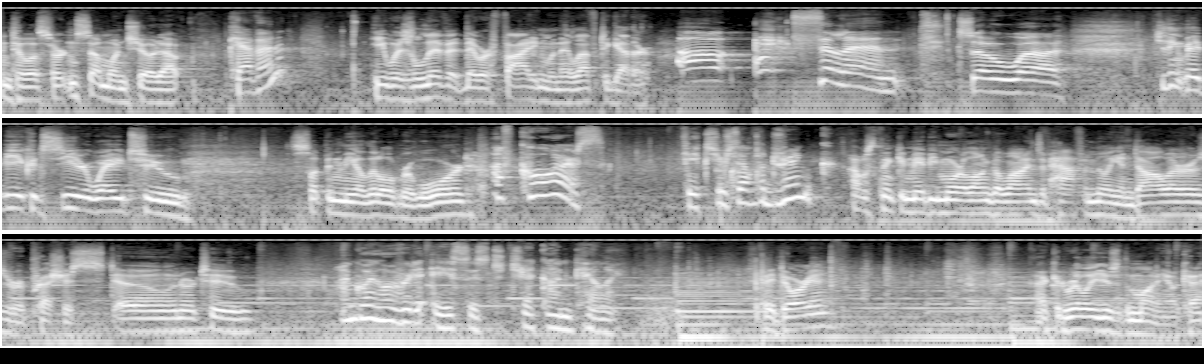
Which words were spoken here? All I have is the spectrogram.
Until a certain someone showed up. Kevin? He was livid. They were fighting when they left together. Oh, excellent. So, uh, do you think maybe you could see your way to slipping me a little reward? Of course. Fix yourself a drink. I was thinking maybe more along the lines of half a million dollars or a precious stone or two. I'm going over to Aces to check on Kelly. Hey, Dorian. I could really use the money, okay?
